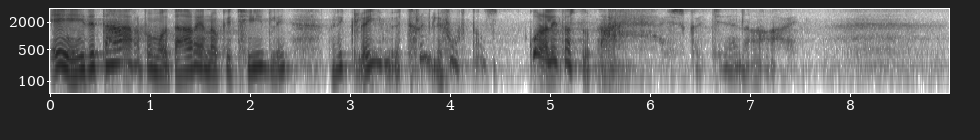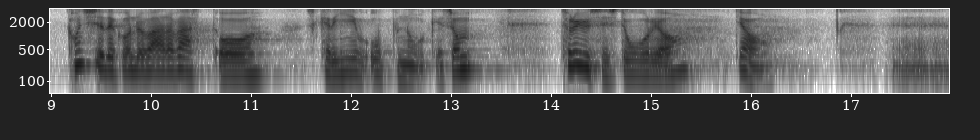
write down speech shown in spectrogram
er i dette her. på en måte. Her er noe tydelig. Men jeg glemmer utrolig fort. altså. Går det litt av stund Nei, husker ikke. Nei. Kanskje det kunne være verdt å skrive opp noe som troshistorie. Ja. Eh,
